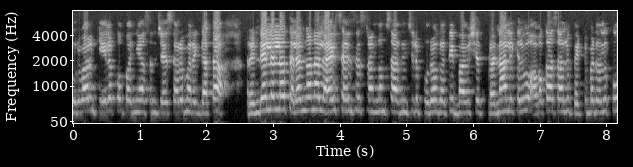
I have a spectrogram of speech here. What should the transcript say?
గురువారం కీలక ఉపన్యాసం చేశారు. మరి గత రెండేళ్ళలో తెలంగాణ లైఫ్ సైన్సెస్ రంగం సాధించిన పురోగతి భవిష్యత్ ప్రణాళికలు అవకాశాలు పెట్టుబడులకు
